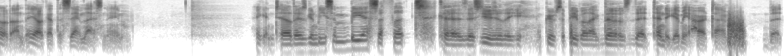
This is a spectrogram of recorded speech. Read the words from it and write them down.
hold on, they all got the same last name. I can tell there's gonna be some BS afoot, because it's usually groups of people like those that tend to give me a hard time. But,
